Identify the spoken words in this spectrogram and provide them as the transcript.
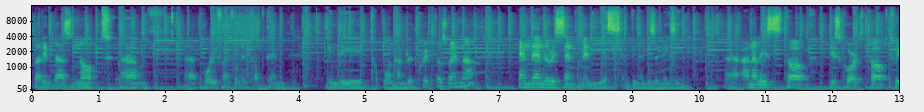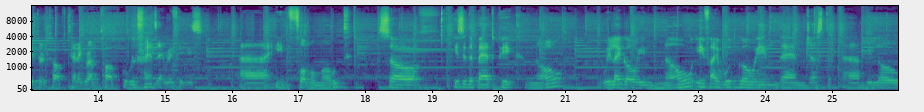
but it does not um, uh, qualify for the top 10 in the top 100 cryptos right now. And then there is sentiment. Yes, sentiment is amazing. Uh, analysts top, Discord top, Twitter top, Telegram top, Google Trends, everything is uh, in FOMO mode. So, is it a bad pick? No. Will I go in? No. If I would go in, then just uh, below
